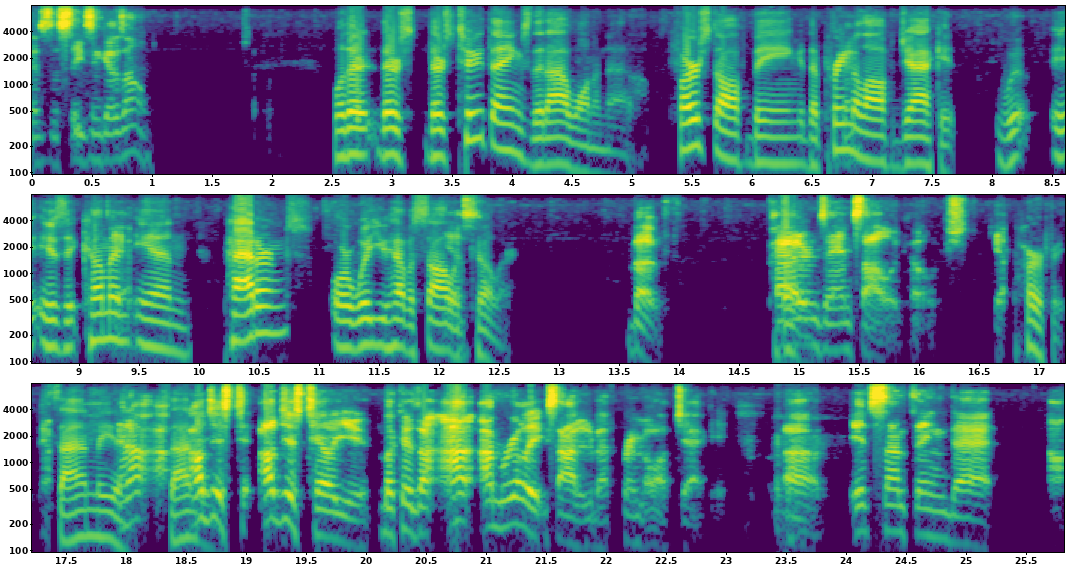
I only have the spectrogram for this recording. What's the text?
as the season goes on. Well, there, there's there's two things that I want to know. First off, being the Primaloft jacket, is it coming yeah. in patterns or will you have a solid yes. color? Both patterns Both. and solid colors. Yeah, perfect. Yeah. Sign me. And I, will just I'll just tell you because I, I am really excited about the Primaloft jacket. Uh, it's something that uh,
